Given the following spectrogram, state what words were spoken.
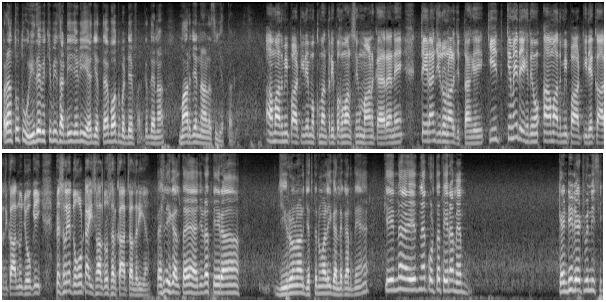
ਪਰੰਤੂ ਧੂਰੀ ਦੇ ਵਿੱਚ ਵੀ ਸਾਡੀ ਜਿਹੜੀ ਹੈ ਜਿੱਤ ਹੈ, ਬਹੁਤ ਵੱਡੇ ਫ਼ਰਕ ਦੇ ਨਾਲ ਮਾਰਜਨ ਨਾਲ ਅਸੀਂ ਜਿੱਤਾਂਗੇ। ਆਮ ਆਦਮੀ ਪਾਰਟੀ ਦੇ ਮੁੱਖ ਮੰਤਰੀ ਭਗਵੰਤ ਸਿੰਘ ਮਾਨ ਕਹਿ ਰਹੇ ਨੇ 13-0 ਨਾਲ ਜਿੱਤਾਂਗੇ। ਕੀ, ਕਿਵੇਂ ਦੇਖਦੇ ਹੋ ਆਮ ਆਦਮੀ ਪਾਰਟੀ ਦੇ ਕਾਰਜਕਾਲ ਨੂੰ ਜੋ ਕਿ ਪਿਛਲੇ 2-2.5 ਸਾਲ ਤੋਂ ਸਰਕਾਰ ਚੱਲ ਰਹੀ ਆ? ਪਹਿਲੀ ਗੱਲ ਤਾਂ ਇਹ ਹੈ ਜਿਹੜਾ 13 ਜ਼ੀਰੋ ਨਾਲ ਜਿੱਤਣ ਵਾਲੀ ਗੱਲ ਕਰਦੇ ਆ ਕਿ ਇਹਨਾਂ ਇਹਨਾਂ ਕੋਲ ਤਾਂ 13 ਮੈਂ ਕੈਂਡੀਡੇਟ ਵੀ ਨਹੀਂ ਸੀ।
